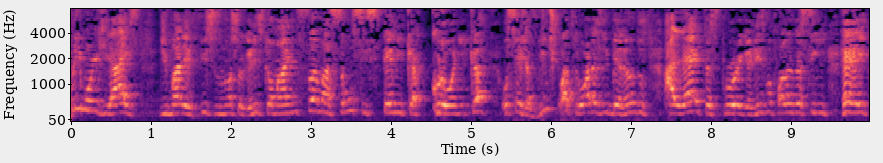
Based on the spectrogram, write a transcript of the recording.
primordiais de malefícios no nosso organismo, que é uma inflamação sistêmica crônica, ou seja, 24 horas liberando alertas para o organismo, falando assim: hey,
